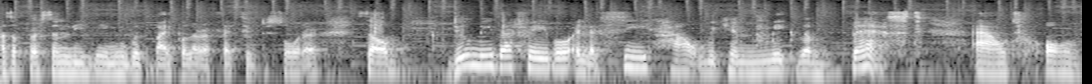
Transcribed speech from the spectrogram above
as a person living with bipolar affective disorder. So do me that favor and let's see how we can make the best out of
